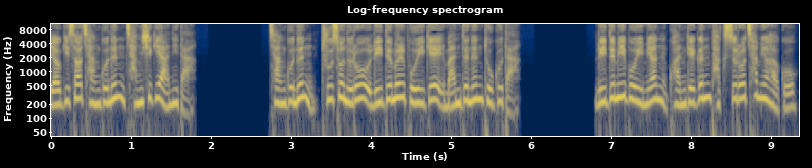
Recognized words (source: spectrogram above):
여기서 장구는 장식이 아니다. 장구는 두 손으로 리듬을 보이게 만드는 도구다. 리듬이 보이면 관객은 박수로 참여하고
